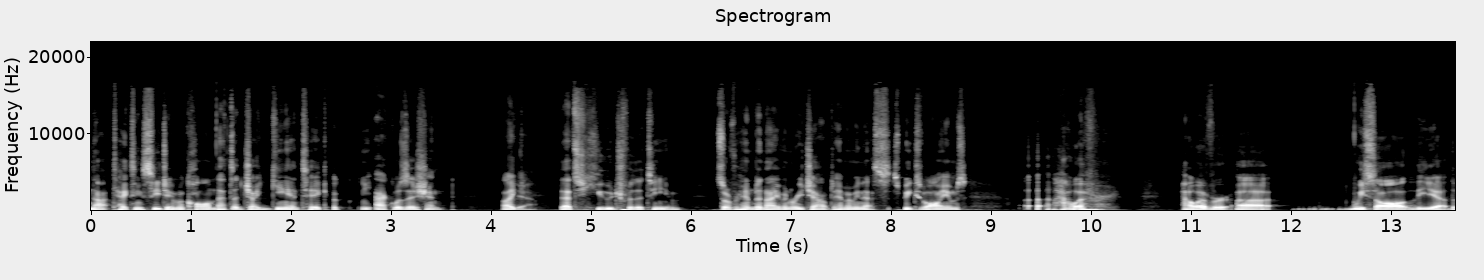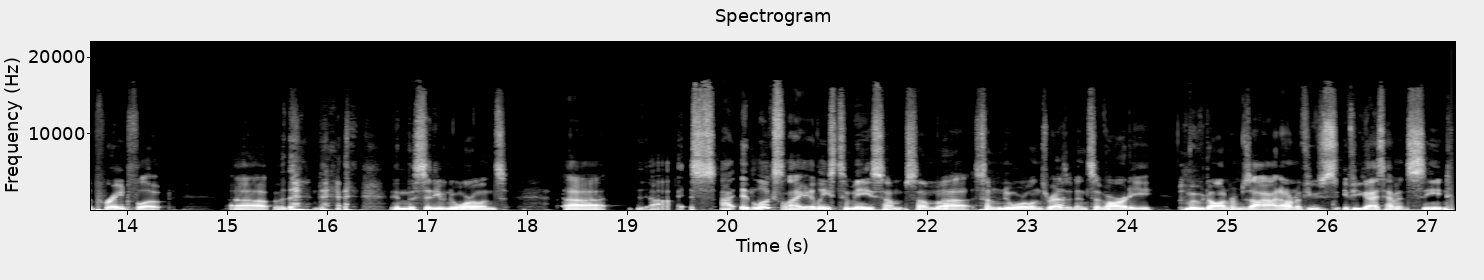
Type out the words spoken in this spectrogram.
not texting CJ McCollum. That's a gigantic acquisition. Like, Yeah. that's huge for the team. So for him to not even reach out to him, I mean, that speaks volumes. Uh, however, however, uh, we saw the uh, the parade float uh, in the city of New Orleans. Uh, it looks like, at least to me, some some uh, some New Orleans residents have already moved on from Zion. I don't know if you if you guys haven't seen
